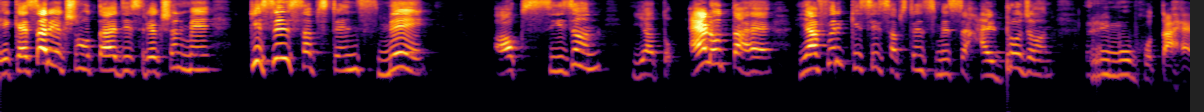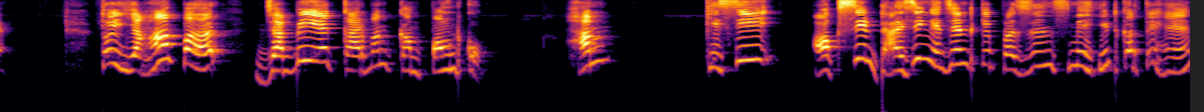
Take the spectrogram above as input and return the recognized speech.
एक ऐसा रिएक्शन होता है, जिस रिएक्शन में किसी सब्सटेंस में ऑक्सीजन या तो ऐड होता है, या फिर किसी सब्सटेंस में से हाइड्रोजन रिमूव होता है। तो यहाँ पर जब भी एक कार्बन कंपाउंड को हम किसी ऑक्सीडाइजिंग एजेंट के प्रेजेंस में हीट करते हैं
